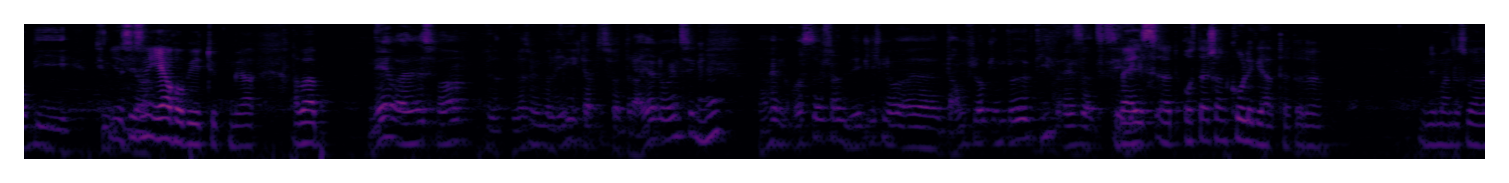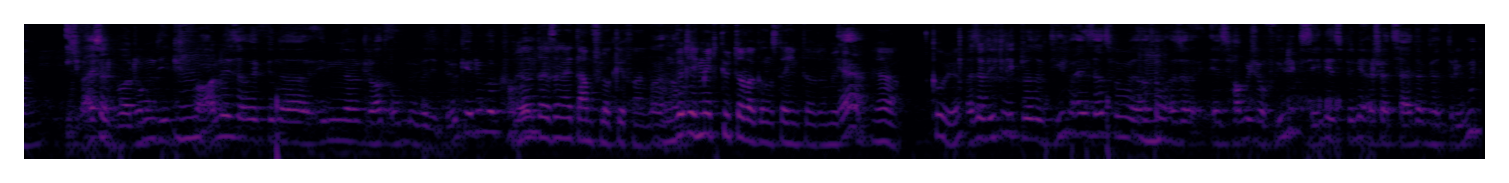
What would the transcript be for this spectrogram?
Hobby-Typen. Es ist ein eher Hobbytypen, ja. Aber Nee, weil das war, lass mich überlegen, ich glaube, das war 93. Mhm. Da habe ich in Ostdeutschland wirklich nur äh, Dampflok im Produktiveinsatz gesehen. weil es äh, Ostdeutschland Kohle gehabt hat, oder? Und ich meine, das war Ich weiß nicht, warum die gefahren ist, aber ich bin da eben gerade oben über die Brücke rübergekommen. Ja, da ist eine Dampflok gefahren. Und wirklich mit Güterwaggons dahinter. Oder mit, Ja. ja, cool, ja. Also wirklich Produktiveinsatz, wo gedacht Mhm. haben, also jetzt habe ich schon viele gesehen, jetzt bin ich auch schon eine Zeit lang da drüben,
